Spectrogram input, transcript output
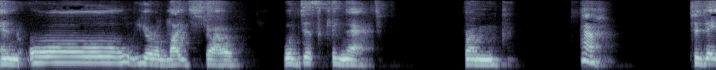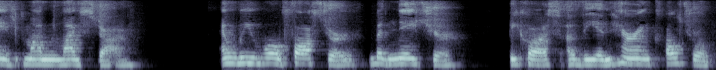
and all your lifestyle will disconnect from huh, today's modern lifestyle. And we will foster with nature because of the inherent cultural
